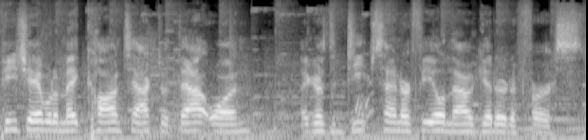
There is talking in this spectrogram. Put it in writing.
Peach able to make contact with that one. That goes to deep center field. Now get her to first.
